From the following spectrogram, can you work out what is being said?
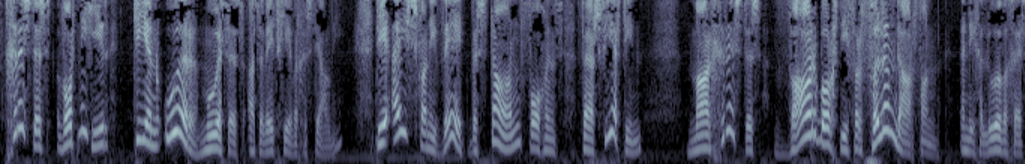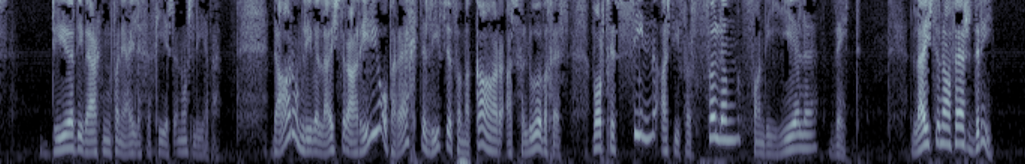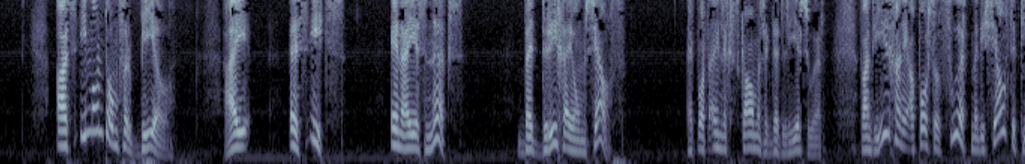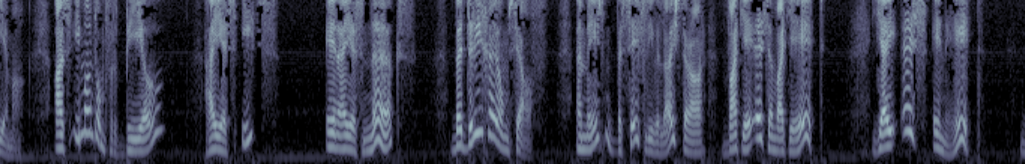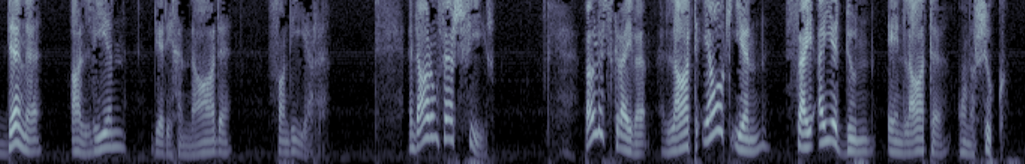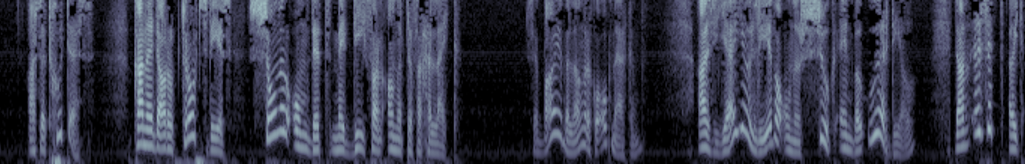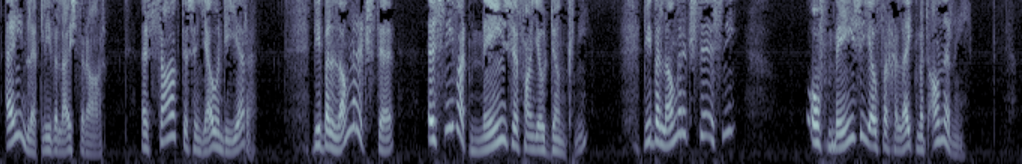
Christus word nie hier teenoor Moses as 'n wetgewer gestel nie. Die eis van die wet bestaan volgens vers 14, maar Christus waarborg die vervulling daarvan in die gelowiges deur die werking van die Heilige Gees in ons lewe. Daarom, liewe luisteraar, hierdie opregte liefde vir mekaar as gelowiges word gesien as die vervulling van die hele wet. Luister na vers 3. As iemand hom verbeel hy is iets en hy is niks, bedrieg hy homself. Ek word eintlik skaam as ek dit lees hoor, want hier gaan die apostel voort met dieselfde tema. As iemand hom verbeel hy is iets en hy is niks, bedrieg hy homself. 'n Mens moet besef, liewe luisteraar, wat jy is en wat jy het. Jy is en het dinge alleen deur die genade van die Here. En daarom vers 4. Paulus skrywe: Laat elkeen sy eie doen en late ondersoek. As dit goed is, kan hy daarop trots wees sonder om dit met die van ander te vergelyk. Dis 'n baie belangrike opmerking. As jy jou lewe ondersoek en beoordeel, dan is dit uiteindelik, liewe luisteraar, 'n saak tussen jou en die Here. Die belangrikste is nie wat mense van jou dink nie. Die belangrikste is nie of mense jou vergelyk met ander nie.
